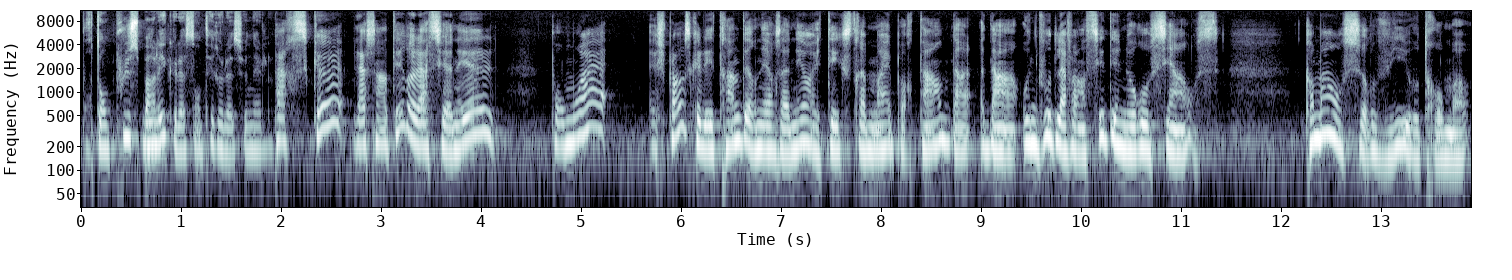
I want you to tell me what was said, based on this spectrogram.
pourtant plus parler que la santé relationnelle. Parce que la santé relationnelle, pour moi, je pense que les 30 dernières années ont été extrêmement importantes dans, au niveau de l'avancée des neurosciences. Comment on survit au trauma?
